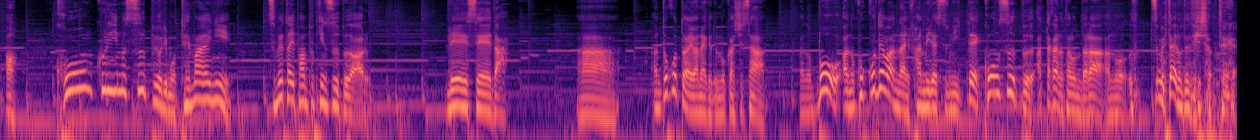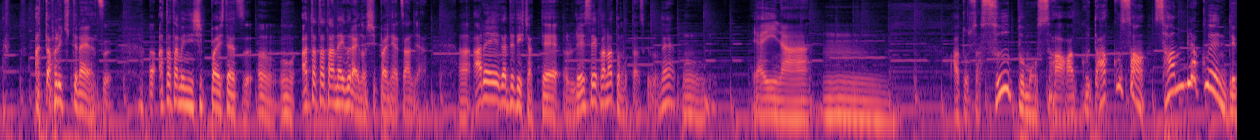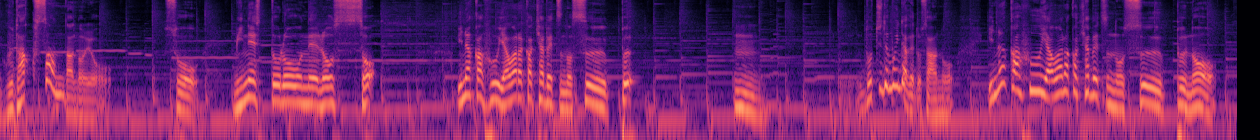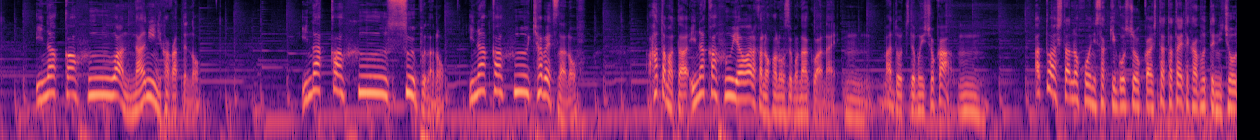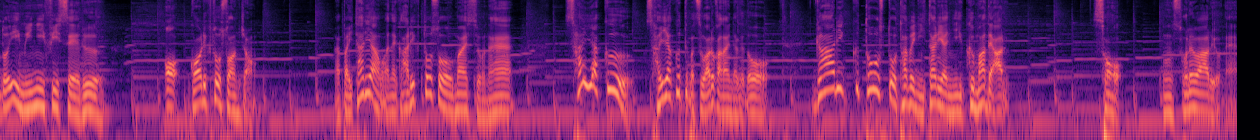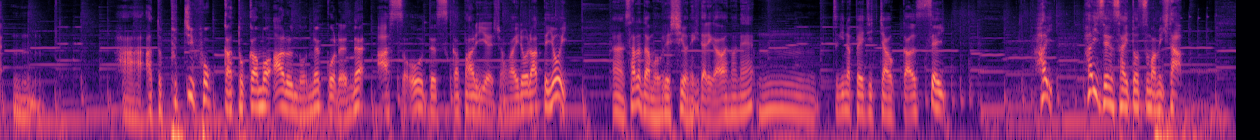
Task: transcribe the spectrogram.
あコーンクリームスープよりも手前に冷たいパンプキンスープがある。冷製だ。ああどことは言わないけど昔さあの某あのここではないファミレスに行ってコーンスープあったかいの頼んだらあの 冷たいの出てきちゃって 温まりきってないやつ。温めに失敗したやつ。うんうん。温めぐらいの失敗のやつあんじゃん。ああれが出てきちゃって冷静かなと思ったんですけどね。うん。いやいいな。うん。あとさスープもさ具だくさん。300円で具だくさんなのよ。そう。ミネストローネロッソ。田舎風柔らかキャベツのスープうんどっちでもいいんだけどさあの田舎風柔らかキャベツのスープの田舎風は何にかかってんの？田舎風スープなの？田舎風キャベツなの？はたまた田舎風柔らかの可能性もなくはない。うん。まあどっちでも一緒か。うん。あとは下の方にさっきご紹介した叩いてかぶってにちょうどいいミニフィセル。あ、ガーリックトーストあんじゃん。やっぱイタリアンはね、ガーリックトーストうまいっすよね。最悪、最悪って別に悪くはないんだけど、ガーリックトーストを食べにイタリアに行くまである。そう。うん、それはあるよね。うん。はあ、あとプチフォッカとかもあるのねこれね。あそうですか。バリエーションがいろいろあって良い、うん、サラダも嬉しいよね左側のね。うん。次のページいっちゃおうか。うっせい。はい。はい前菜とつまみきた。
